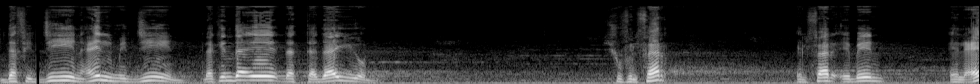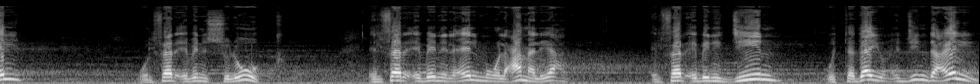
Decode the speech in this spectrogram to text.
ده في الدين علم الدين. لكن ده إيه؟ ده التدين. شوف الفرق. الفرق بين العلم والفرق بين السلوك. الفرق بين العلم والعمل يعني. الفرق بين الدين والتدين. الدين ده علم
